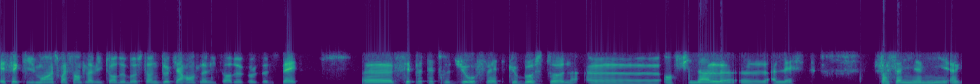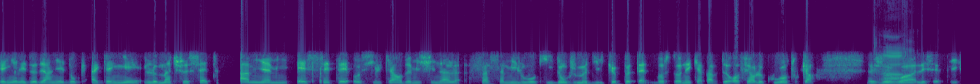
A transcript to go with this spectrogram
Effectivement, 1,60 la victoire de Boston, 2,40 la victoire de Golden State. Euh, c'est peut-être dû au fait que Boston, euh, en finale euh, à l'Est, face à Miami, a gagné les deux derniers, donc a gagné le match 7 à Miami. Et c'était aussi le cas en demi-finale face à Milwaukee. Donc je me dis que peut-être Boston est capable de refaire le coup. En tout cas, je Ah. vois les Celtics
